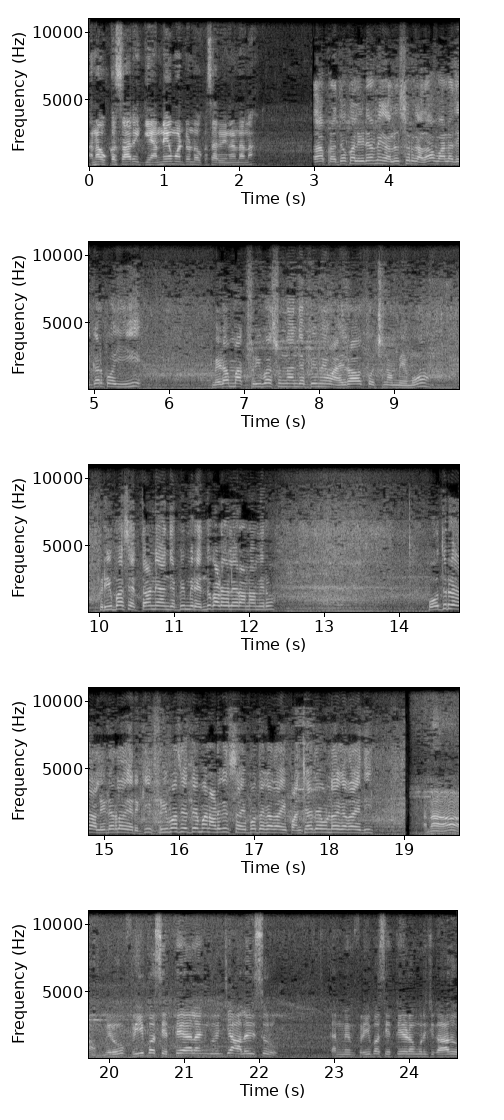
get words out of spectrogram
అన్న ఒక్కసారి ఈ అన్న ఏమంటుండే ఒకసారి వినండి అన్న. ప్రతి ఒక్క లీడర్ని కలుస్తారు కదా వాళ్ళ దగ్గరకు పోయి మేడం మాకు ఫ్రీ బస్ ఉందని చెప్పి మేము హైదరాబాద్కి వచ్చినాం మేము. ఫ్రీ బస్ ఎత్తండి అని చెప్పి మీరు ఎందుకు అడగలేరు అన్న మీరు? పోతురు కదా లీడర్ల దగ్గరికి ఫ్రీ బస్ ఎత్తేమని అడిగిస్తే అయిపోతుంది కదా ఈ పంచాయతీ ఉండదు కదా ఇది. అన్న మీరు ఫ్రీ బస్ ఎత్తేయాలని గురించి ఆలోచిస్తారు కానీ మేము ఫ్రీ బస్ ఎత్తేయడం గురించి కాదు.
